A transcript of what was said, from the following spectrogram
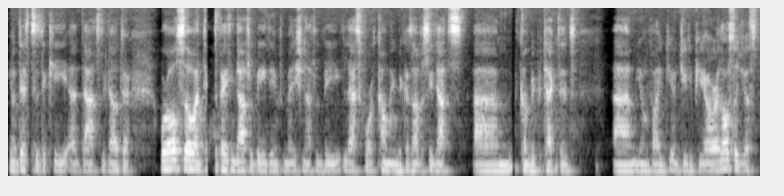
you know this is the key uh, data to get out there. We're also anticipating that'll be the information that'll be less forthcoming because obviously that's um, going to be protected, um, you know, by GDPR and also just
